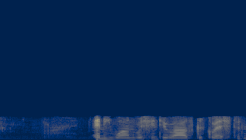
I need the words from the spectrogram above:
Anyone wishing to ask a question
